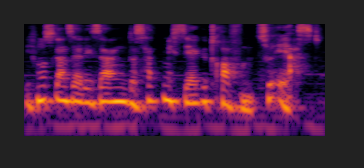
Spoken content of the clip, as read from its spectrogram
Ich muss ganz ehrlich sagen, das hat mich sehr getroffen, zuerst.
